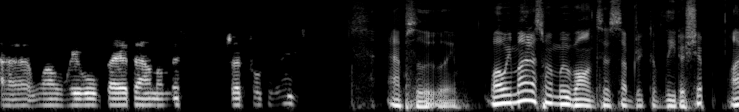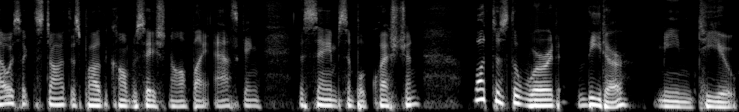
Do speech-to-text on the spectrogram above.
uh, while we all bear down on this dreadful disease. Absolutely. Well, we might as well move on to the subject of leadership. I always like to start this part of the conversation off by asking the same simple question What does the word leader mean to you?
